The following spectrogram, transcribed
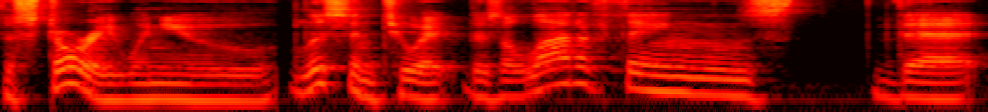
the story, when you listen to it, there's a lot of things that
